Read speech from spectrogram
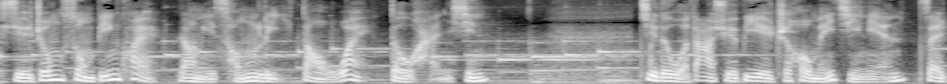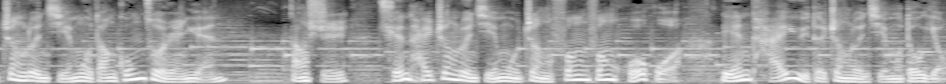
雪中送冰块，让你从里到外都寒心。记得我大学毕业之后没几年，在政论节目当工作人员。当时全台政论节目正风风火火，连台语的政论节目都有。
